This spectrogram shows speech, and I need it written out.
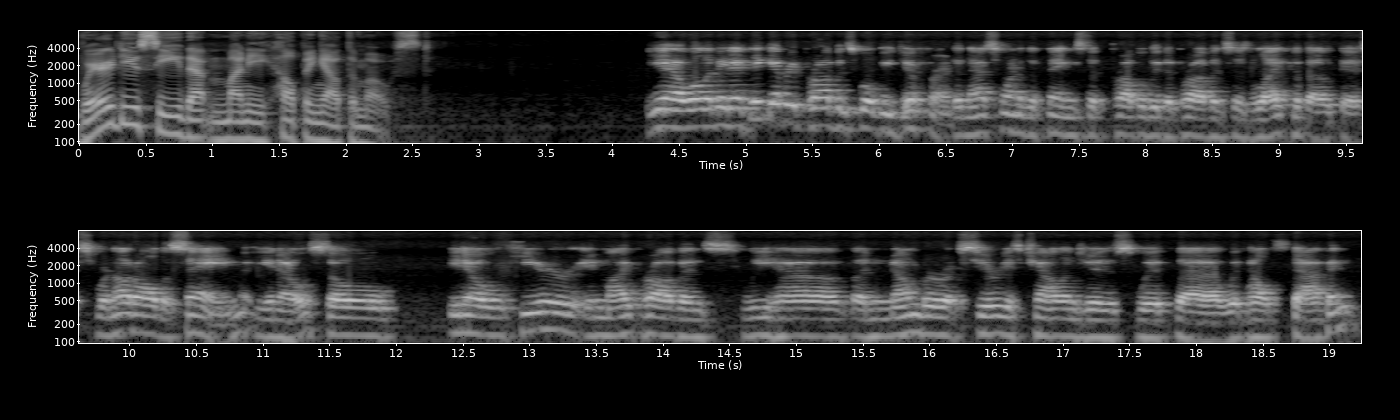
where do you see that money helping out the most? Yeah, well, I mean, I think every province will be different, and that's one of the things that probably the provinces like about this. We're not all the same, you know. So, you know, here in my province, we have a number of serious challenges with uh, with health staffing.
